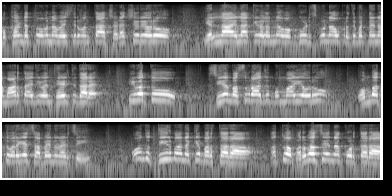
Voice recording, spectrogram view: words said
ಮುಖಂಡತ್ವವನ್ನು ವಹಿಸಿರುವಂಥ ಷಡಕ್ಷರಿ ಅವರು ಎಲ್ಲ ಇಲಾಖೆಗಳನ್ನು ಒಗ್ಗೂಡಿಸ್ಕೊಂಡು ನಾವು ಪ್ರತಿಭಟನೆಯನ್ನು ಮಾಡ್ತಾ ಇದ್ದೀವಿ ಅಂತ ಹೇಳ್ತಿದ್ದಾರೆ. ಇವತ್ತು ಸಿ ಎಂ ಬಸವರಾಜ ಬೊಮ್ಮಾಯಿ ಅವರು ಒಂಬತ್ತುವರೆಗೆ ಸಭೆಯನ್ನು ನಡೆಸಿ, ಒಂದು ತೀರ್ಮಾನಕ್ಕೆ ಬರ್ತಾರಾ? ಅಥವಾ ಭರವಸೆಯನ್ನು ಕೊಡ್ತಾರಾ?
